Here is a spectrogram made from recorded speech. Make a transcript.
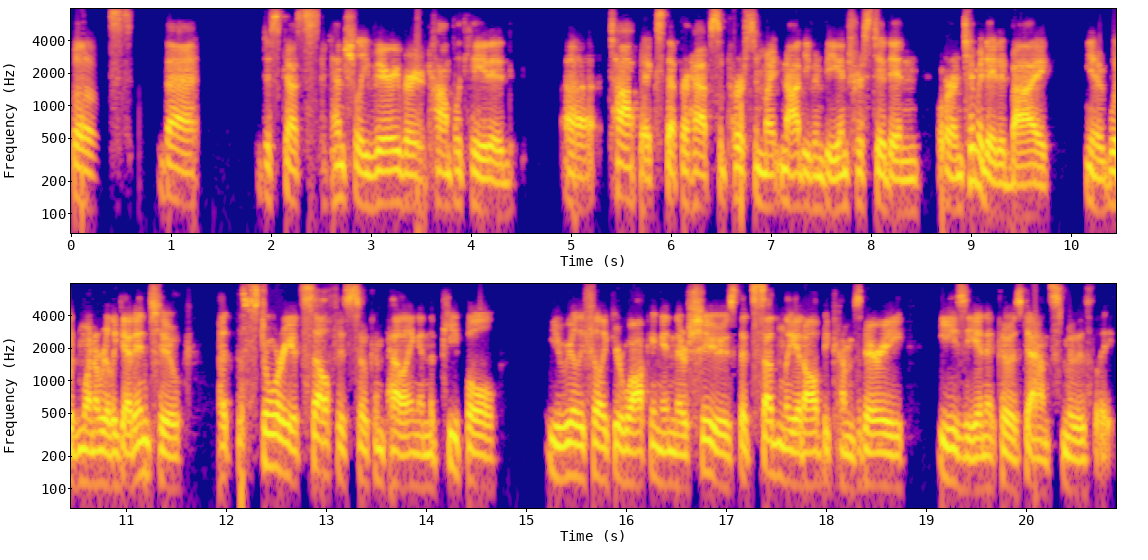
books that discuss potentially very very complicated uh, topics that perhaps a person might not even be interested in or intimidated by, you know, wouldn't want to really get into. But the story itself is so compelling, and the people, you really feel like you're walking in their shoes. That suddenly it all becomes very easy and it goes down smoothly.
